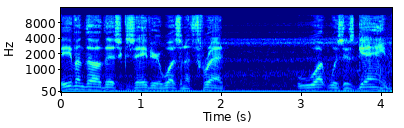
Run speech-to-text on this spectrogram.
Even though this Xavier wasn't a threat, what was his game?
